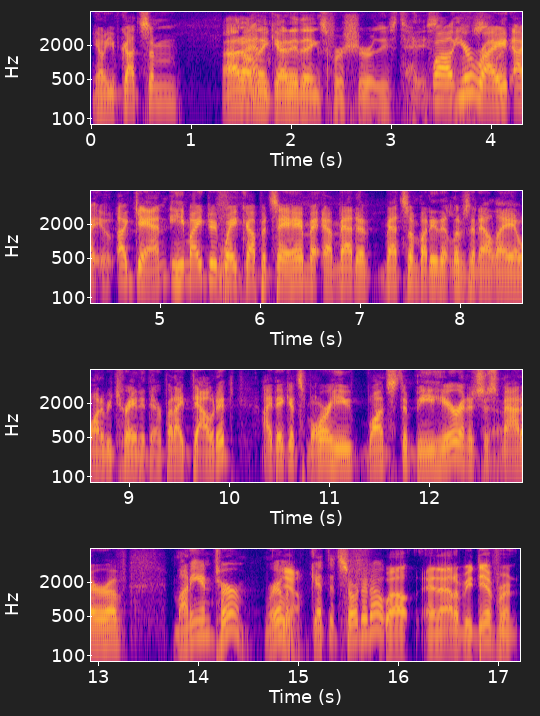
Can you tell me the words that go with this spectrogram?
you know you've got some. I don't think anything's for sure these days. Well, you're right. I, again, he might wake up and say, "Hey, I met a, met somebody that lives in L.A. I want to be traded there," but I doubt it. I think it's more he wants to be here, and it's just a matter of money and term. Really, Yeah. get that sorted out. Well, and that'll be different,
